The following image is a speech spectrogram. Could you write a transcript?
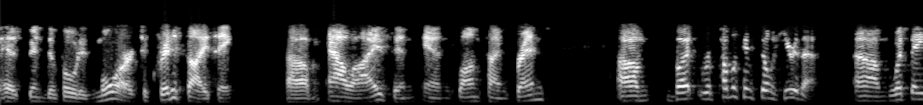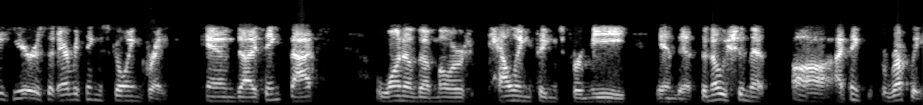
has been devoted more to criticizing um, allies and and longtime friends. Um, but Republicans don't hear that. Um, what they hear is that everything's going great, and I think that's one of the more telling things for me in this. The notion that uh, I think roughly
